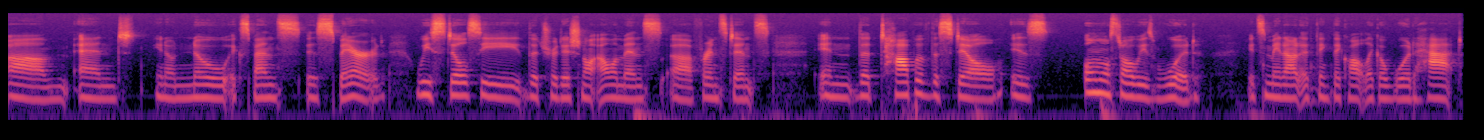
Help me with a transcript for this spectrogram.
um, and, you know, no expense is spared. We still see the traditional elements, uh, for instance, in the top of the still is almost always wood. It's made out, I think they call it like a wood hat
